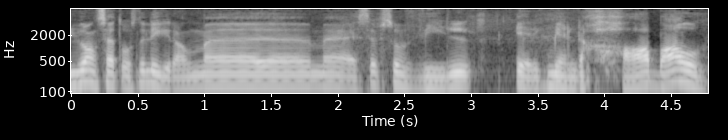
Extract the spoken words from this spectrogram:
Uansett åssen det ligger an med, med SF, så vil Erik Mjelde ha ball.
